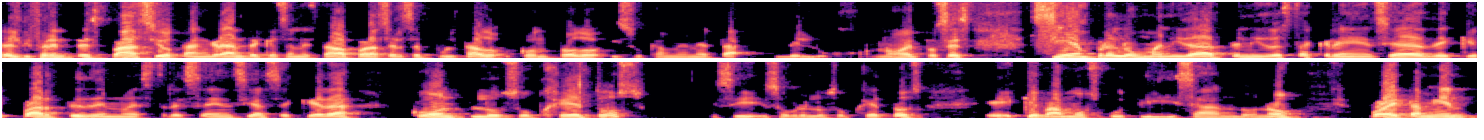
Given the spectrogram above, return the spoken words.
el, diferente espacio tan grande que se necesitaba para ser sepultado con todo y su camioneta de lujo, ¿no? Entonces, siempre la humanidad ha tenido esta creencia de que parte de nuestra esencia se queda con los objetos, ¿sí? Sobre los objetos eh, que vamos utilizando, ¿no? Por ahí también,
